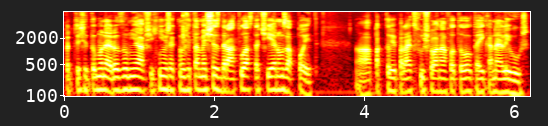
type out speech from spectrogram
Protože tomu nerozumí a všichni jim řeknou, že tam je šest drátů a stačí jenom zapojit. No a pak to vypadá jak sfušovaná fotovoltaika, ne hůř.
